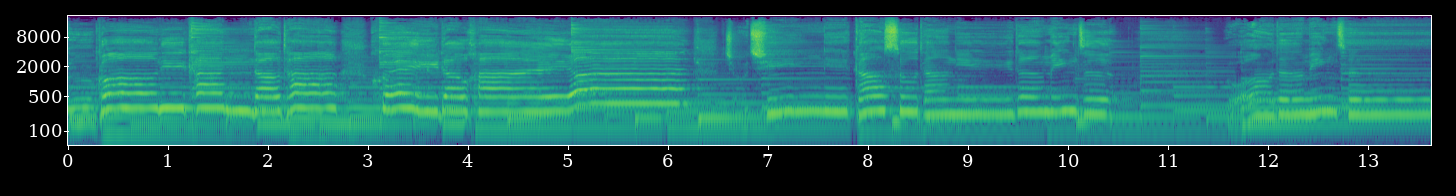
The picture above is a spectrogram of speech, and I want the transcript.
如果你看到他回到海岸，就请你告诉他你的名字。我的名字。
